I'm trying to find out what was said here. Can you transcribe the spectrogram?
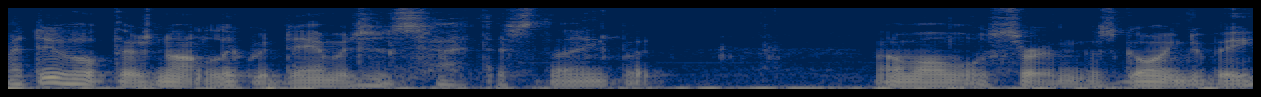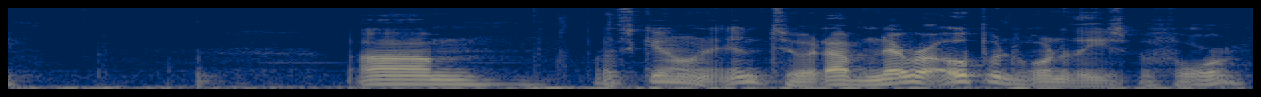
I do hope there's not liquid damage inside this thing, but I'm almost certain there's going to be. Um, let's get on into it. I've never opened one of these before.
